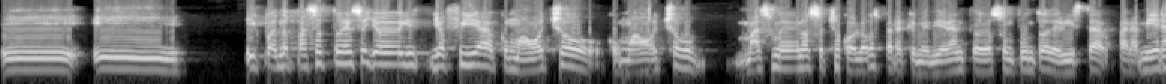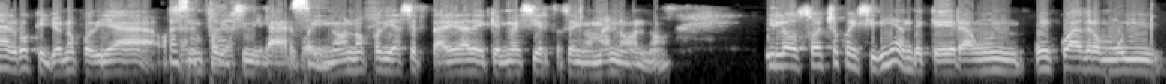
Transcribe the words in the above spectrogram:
Y, y y cuando pasó todo eso, yo, yo fui a como a ocho, como a ocho, más o menos ocho oncólogos para que me dieran todos un punto de vista. Para mí era algo que yo no podía, o sea, no podía asimilar, güey, ¿no? No podía aceptar, era de que no es cierto, o sea, mi mamá no, ¿no? Y los ocho coincidían de que era un, un cuadro muy,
